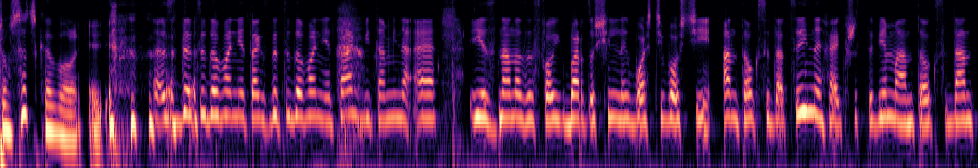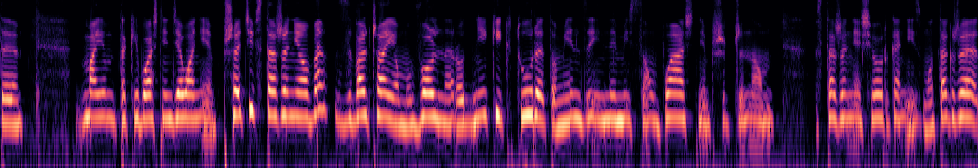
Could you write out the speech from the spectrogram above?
Troszeczkę wolniej. Zdecydowanie tak, zdecydowanie tak. Witamina E jest znana ze swoich bardzo silnych właściwości antyoksydacyjnych, a jak wszyscy wiemy, antyoksydanty mają takie właśnie działanie przeciwstarzeniowe, zwalczają wolne rodniki, które to między innymi są właśnie przyczyną starzenia się organizmu. Także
